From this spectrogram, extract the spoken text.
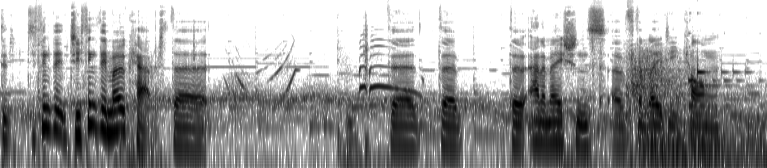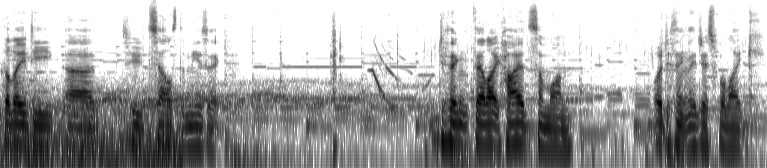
Do, do you think they? Do you think they mocapped the the the the animations of the Lady Kong, the lady uh, who sells the music? Do you think they like hired someone, or do you think they just were like,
